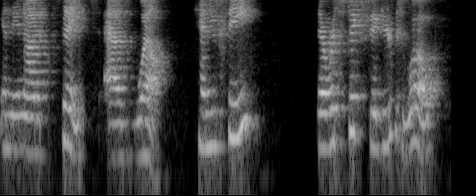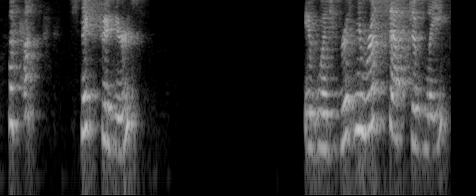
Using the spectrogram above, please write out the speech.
in the United States as well. Can you see? There were stick figures. Whoa. stick figures. It was written receptively.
